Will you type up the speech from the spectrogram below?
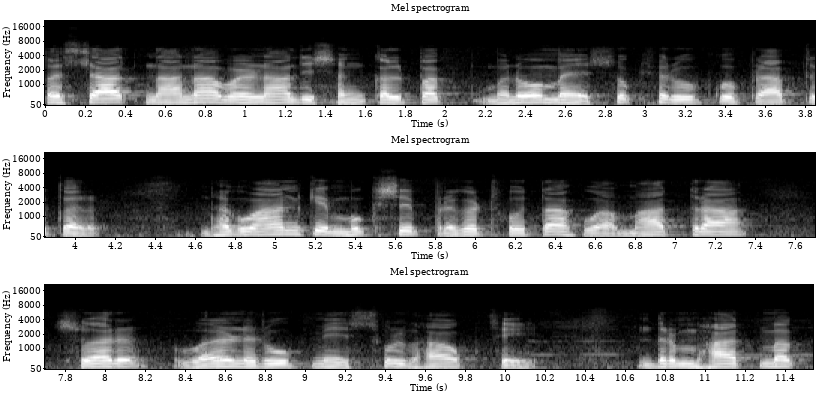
पश्चात नाना वर्णादि संकल्पक मनोमय सूक्ष्म रूप को प्राप्त कर भगवान के मुख से प्रकट होता हुआ मात्रा स्वर वर्ण रूप में स्थूल भाव से ब्रह्मात्मक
